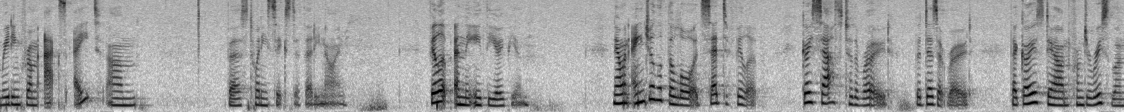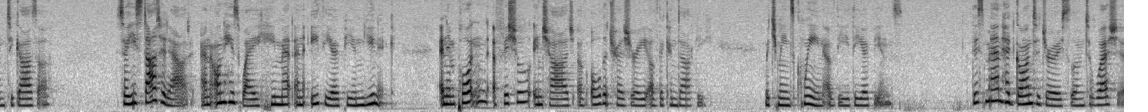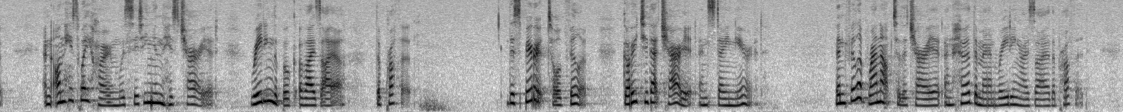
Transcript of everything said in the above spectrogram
I'm reading from Acts 8, um, verse 26 to 39. Philip and the Ethiopian. Now, an angel of the Lord said to Philip, Go south to the road, the desert road, that goes down from Jerusalem to Gaza. So he started out, and on his way he met an Ethiopian eunuch, an important official in charge of all the treasury of the Kandake, which means queen of the Ethiopians. This man had gone to Jerusalem to worship, and on his way home was sitting in his chariot, reading the book of Isaiah the prophet. The Spirit told Philip, Go to that chariot and stay near it. Then Philip ran up to the chariot and heard the man reading Isaiah the prophet.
